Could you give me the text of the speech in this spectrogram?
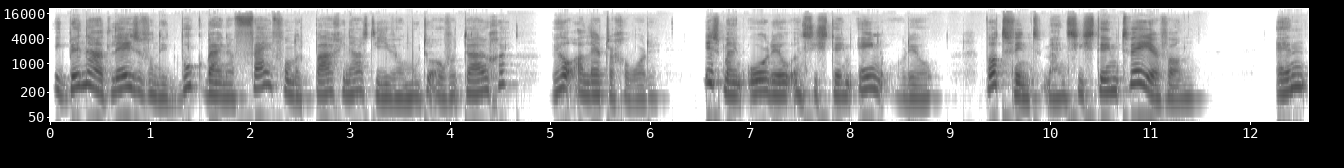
Ik ben na het lezen van dit boek, bijna 500 pagina's die je wel moeten overtuigen, wel alerter geworden. Is mijn oordeel een systeem 1 oordeel? Wat vindt mijn systeem 2 ervan? En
